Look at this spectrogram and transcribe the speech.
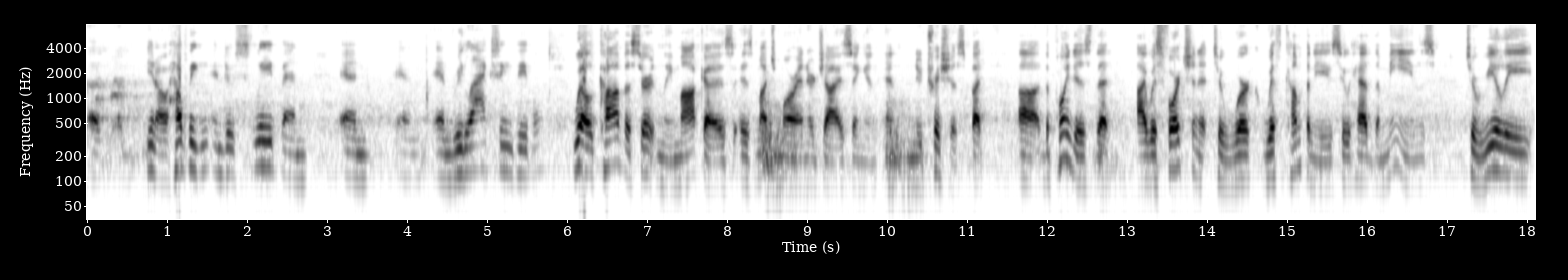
uh, you know helping induce sleep and and and and relaxing people. Well, kava certainly. Maca is is much more energizing and, and nutritious, but uh, the point is that I was fortunate to work with companies who had the means to really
